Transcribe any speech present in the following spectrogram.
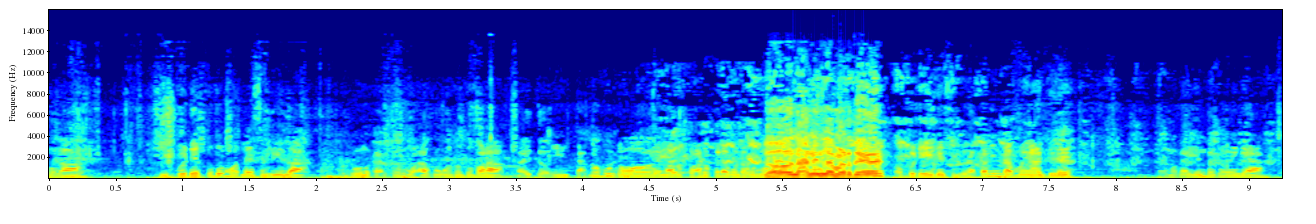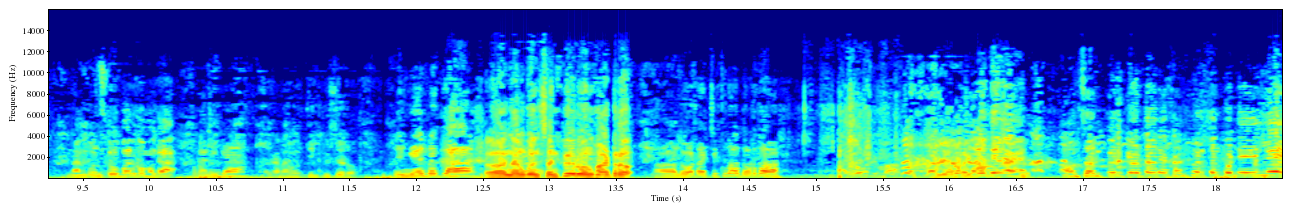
ಮಗ ಈ ಬಡಿಯತ್ತದು ಮೊದಲೇ ಸರಿ ಇಲ್ಲ. ಅವ್ನು ಕರ್ಕೊಂಡು ಒಳಗೆ ಹೋಗೋದಂತೂ ಬೇಡ. ಆಯ್ತು ಇನ್ನು ತಗೊಬಿಟ್ಟು ಎಲ್ಲರೂ ಪಾಡು ಕಡೆ ಕೊಂಡೋಗ್ಬಿಡು ನಾನಿಲ್ಲ ಮಾಡ್ದೆ ಬಡಿ ಇದೆ ಸಿಗ್ರಪ್ಪ ನಿಂದ ಅಮ್ಮ ಅಂತೀನಿ. ಮಗ ಏನ್ ಬೇಕಾ ನಿಂಗೆ? ನಂಗೊಂದು ಟೂ ಬರ್ಗೋ ಮಗ. ಮಗ ನಿಂಗೆ? ಮಗ ನಾವು ತಿಂಕ್ ಫಿಶರು ನಿಂಗೆ ಏನ್ ಬೇಕಾ ನನ್ಗೊಂದು ಸಂಪಿರು ಒಂದು ಕ್ವಾಟ್ರು ಲೋಟ ಚಿಕ್ಕದ ದೊಡ್ಡದ? ಅವ್ನು ಸಂಪೀರ್ ಕೇಳ್ತಾನೆ ಸಂಪೀರ್ ತಂದ್ಕೊಟ್ಟೆ ಇಲ್ಲಿ.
